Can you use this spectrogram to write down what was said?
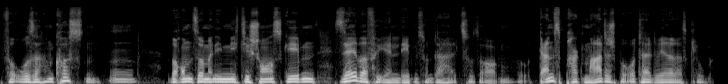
verursachen Kosten. Mhm. Warum soll man ihnen nicht die Chance geben, selber für ihren Lebensunterhalt zu sorgen? Ganz pragmatisch beurteilt wäre das klug.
